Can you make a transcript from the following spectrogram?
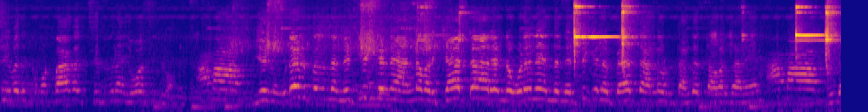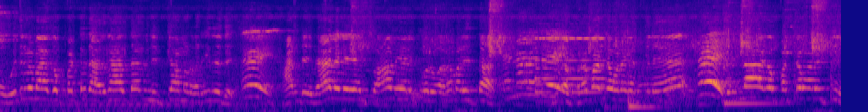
செய்வதற்கு முன்பாக சிறிது நான் யோசிக்கிறோம் என் உடல் பிறந்த நெற்றிக்கண்ணை அன்னவர் கேட்டார் என்ற உடனே இந்த நெற்றிக்கண்ணை பேச அன்னவர் தந்தை தவறுதானே? இந்த உதிரமாகப்பட்டது அதனால் தான் நிற்காமல் வருகிறது. அன்று வேலையிலே என் சுவாமி எனக்கு ஒரு வரமளித்தார். இந்த பிரபஞ்ச உலகத்திலே பெண்ணாகப்பட்டவனுக்கு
